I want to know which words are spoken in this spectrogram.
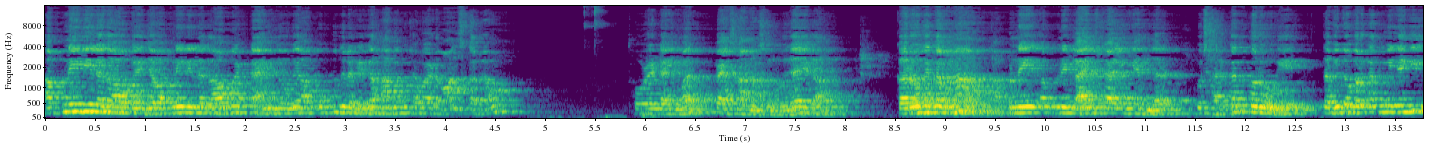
अपने लिए लगाओगे, जब अपने लिए लगाओगे टाइम दोगे, आपको खुद लगेगा हाँ मैं कुछ अब एडवांस कर रहा हूँ। थोड़े टाइम बाद पैसा आना शुरू हो जाएगा। करोगे तब ना, अपने अपने लाइफ स्टाइल के अंदर कुछ हरकत करोगे, तभी तो बरकत मिलेगी,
